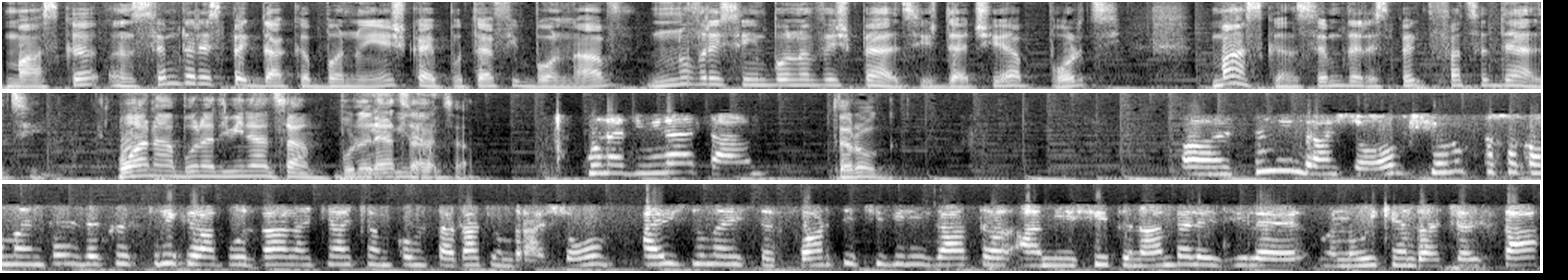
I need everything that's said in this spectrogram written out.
mască în semn de respect. Dacă bănuiești că ai putea fi bolnav, nu vrei să îi îmbolnăvești pe alții și de aceea porți mască în semn de respect față de alții. Oana, bună dimineața! Bună Neața. dimineața! Bună dimineața! Te rog. Uh, sunt din Brașov și eu nu pot să comentez decât strict raportat la ceea ce am constatat în Brașov. Aici lumea este foarte civilizată, am ieșit în ambele zile în weekendul acesta.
